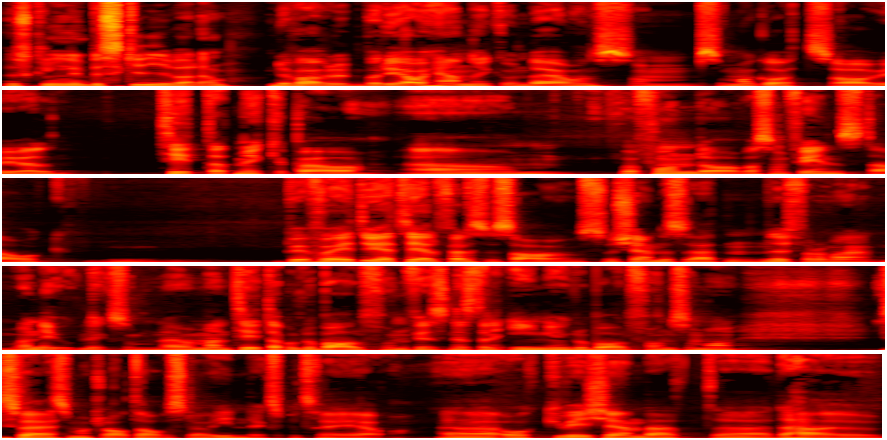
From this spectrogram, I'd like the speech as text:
hur skulle ni beskriva den? Det var både jag och Henrik under åren som, som har gått så har vi väl tittat mycket på um, vad fonder, vad som finns där och för ett, vid ett tillfälle så, sa, så kändes det att nu får det vara, vara nog. Liksom. När man tittar på globalfond, det finns nästan ingen globalfond som har, i Sverige som har klarat av att slå index på tre år. Eh, och vi kände att eh, det, här,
